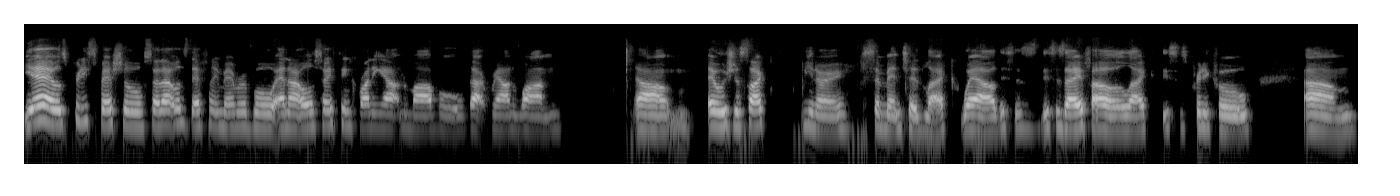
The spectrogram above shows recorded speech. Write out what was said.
yeah, it was pretty special. So that was definitely memorable. And I also think running out in Marvel that round one, um, it was just like you know cemented. Like wow, this is this is AFL. Like this is pretty cool. Um,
